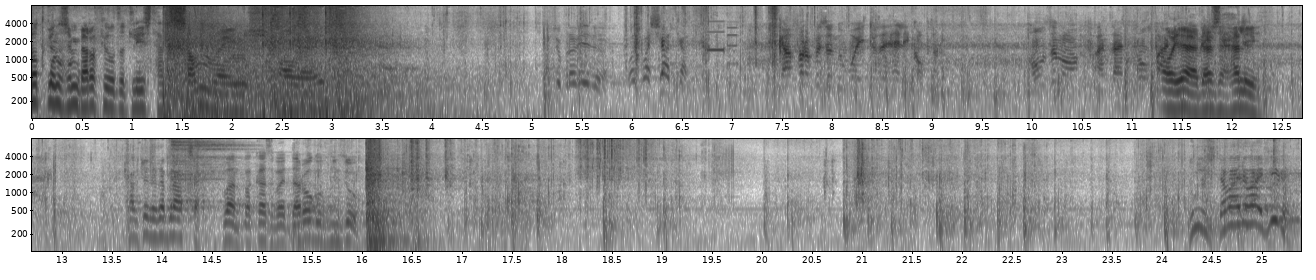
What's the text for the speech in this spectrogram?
Shotguns in Battlefield at least had some range always. Все проверено. Вот площадка. Gaffarov is on the way to the helicopter. Hold them off and then fall back. Oh yeah, there's a heli. Как туда добраться? План показывает дорогу внизу. Денис, давай, давай, двигай.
